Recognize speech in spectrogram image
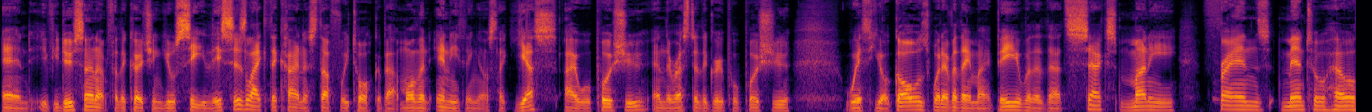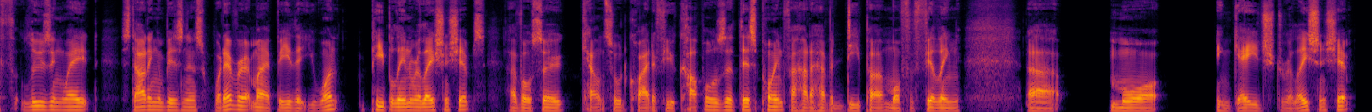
and if you do sign up for the coaching, you'll see this is like the kind of stuff we talk about more than anything else. Like, yes, I will push you, and the rest of the group will push you with your goals, whatever they might be, whether that's sex, money, friends, mental health, losing weight, starting a business, whatever it might be that you want. People in relationships. I've also counseled quite a few couples at this point for how to have a deeper, more fulfilling, uh, more engaged relationship.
